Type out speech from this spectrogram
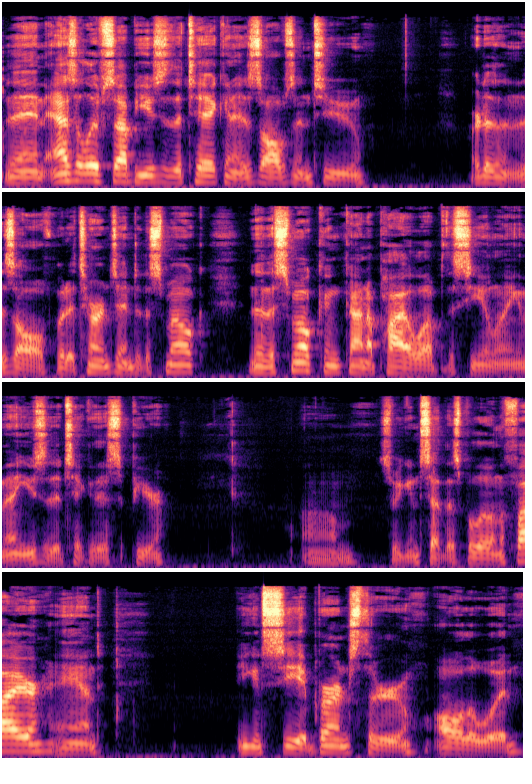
And then as it lifts up, it uses the tick and it dissolves into or doesn't dissolve, but it turns into the smoke. And then the smoke can kind of pile up the ceiling, and then uses it to disappear. Um, so we can set this below in the fire, and you can see it burns through all the wood.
